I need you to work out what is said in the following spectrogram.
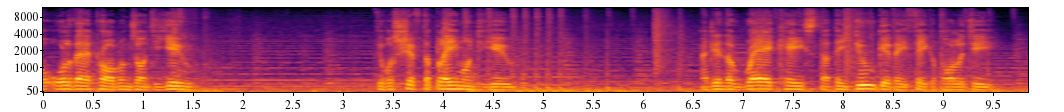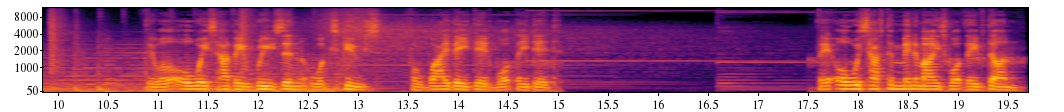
for all of their problems onto you. They will shift the blame onto you. And in the rare case that they do give a fake apology, they will always have a reason or excuse for why they did what they did. They always have to minimize what they've done.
